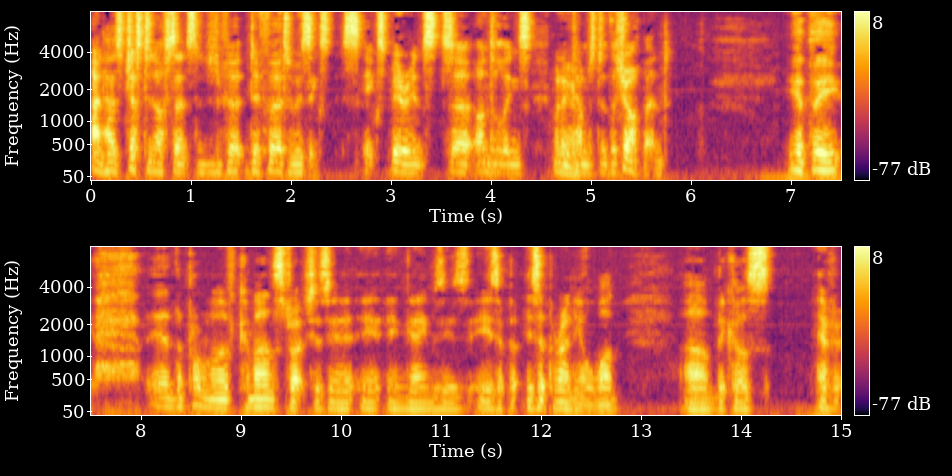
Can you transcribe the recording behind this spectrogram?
And has just enough sense to defer, defer to his ex- experienced uh, underlings when it comes to the sharp end. Yeah, the uh, the problem of command structures in, in, in games is is a is a perennial one, um, because every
